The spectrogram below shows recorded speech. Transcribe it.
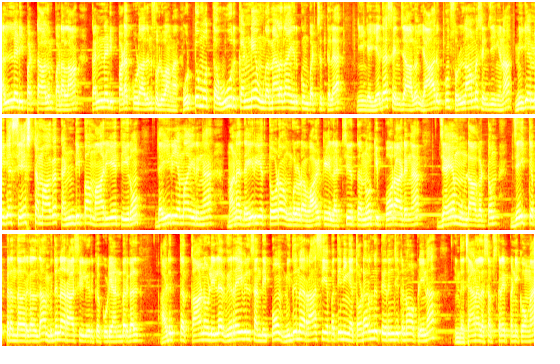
கல்லடி பட்டாலும் படலாம் கண்ணடி படக்கூடாதுன்னு சொல்லுவாங்க. ஒட்டுமொத்த ஊர் கண்ணே உங்கள் மேலே தான் இருக்கும் பட்சத்தில் நீங்கள் எதை செஞ்சாலும் யாருக்கும் சொல்லாமல் செஞ்சீங்கன்னா மிக மிக சேஷ்டமாக கண்டிப்பாக மாறியே தீரும். தைரியமாக இருங்க. மன தைரியத்தோட உங்களோட வாழ்க்கை லட்சியத்தை நோக்கி போராடுங்க. ஜெயம் உண்டாகட்டும். ஜெயிக்க பிறந்தவர்கள் தான் மிதுன ராசியில் இருக்கக்கூடிய அன்பர்கள். அடுத்த காணொளியில் விரைவில் சந்திப்போம். மிதுன ராசியை பற்றி நீங்கள் தொடர்ந்து தெரிஞ்சுக்கணும் அப்படின்னா இந்த சேனலை சப்ஸ்கிரைப் பண்ணிக்கோங்க.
